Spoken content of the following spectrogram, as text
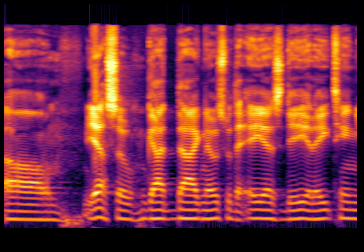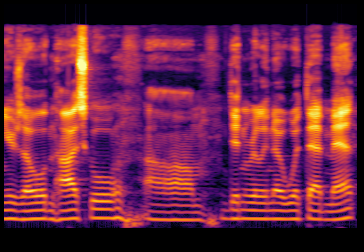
um, yeah, so got diagnosed with the ASD at 18 years old in high school. Um, didn't really know what that meant.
